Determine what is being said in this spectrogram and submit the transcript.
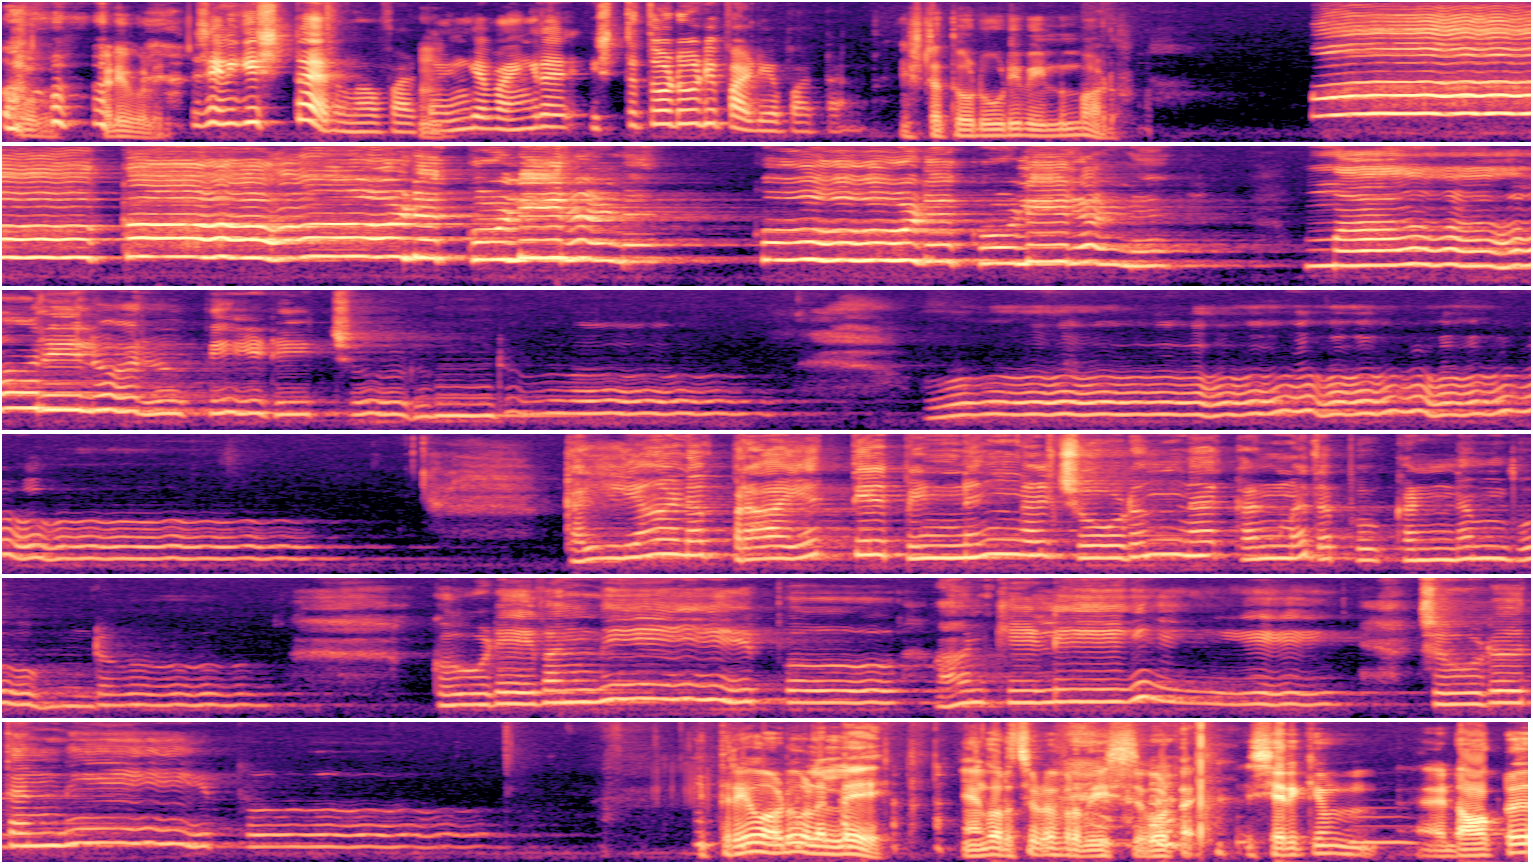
പക്ഷെ എനിക്ക് ഇഷ്ടമായിരുന്നു ആ പാട്ട്. എനിക്ക് ഭയങ്കര ഇഷ്ടത്തോടു കൂടി പാടിയ പാട്ടാണ്. ഇഷ്ടത്തോടു കൂടി വീണ്ടും പാടും. ഓ കല്യാണപ്രായത്തിൽ പെണ്ണുങ്ങൾ ചൂടുന്ന കൺമതപ്പൂ കണ്ണമ്പൂണ്ടോ? കൂടെ വന്നേ പോ ആൺകിളി ചൂട് തന്നേ പോ. ഇത്രയും പാടുകളല്ലേ ഞാൻ കുറച്ചുകൂടെ പ്രതീക്ഷിച്ചു. പോട്ടെ. ശരിക്കും ഡോക്ടർ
